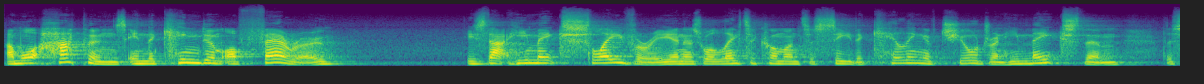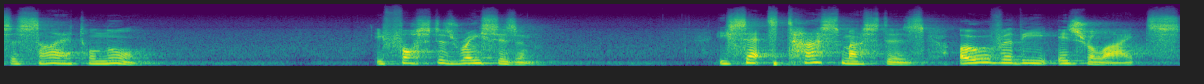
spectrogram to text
And what happens in the kingdom of Pharaoh is that he makes slavery, and as we'll later come on to see, the killing of children, he makes them the societal norm. He fosters racism. He sets taskmasters over the Israelites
